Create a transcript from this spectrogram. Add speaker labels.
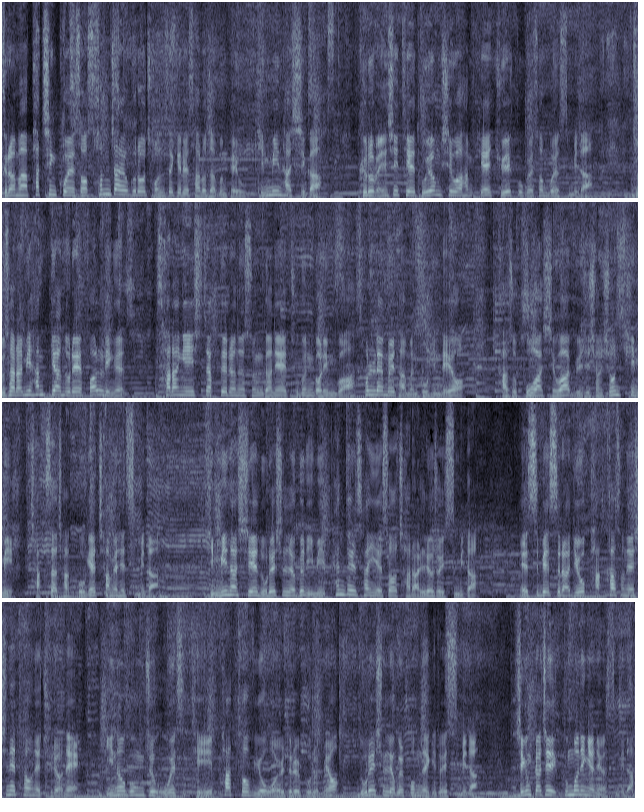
Speaker 1: 드라마 파친코에서 선자역으로 전 세계를 사로잡은 배우 김민하 씨가 그룹 NCT의 도영 씨와 함께 듀엣곡을 선보였습니다. 두 사람이 함께한 노래 Falling은 사랑이 시작되려는 순간의 두근거림과 설렘을 담은 곡인데요. 가수 보아 씨와 뮤지션 숀 킴이 작사 작곡에 참여했습니다. 김민하 씨의 노래 실력은 이미 팬들 사이에서 잘 알려져 있습니다. SBS 라디오 박하선의 시네타운에 출연해 인어공주 OST Part of Your World를 부르며 노래 실력을 뽐내기도 했습니다. 지금까지 굿모닝 연이었습니다.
